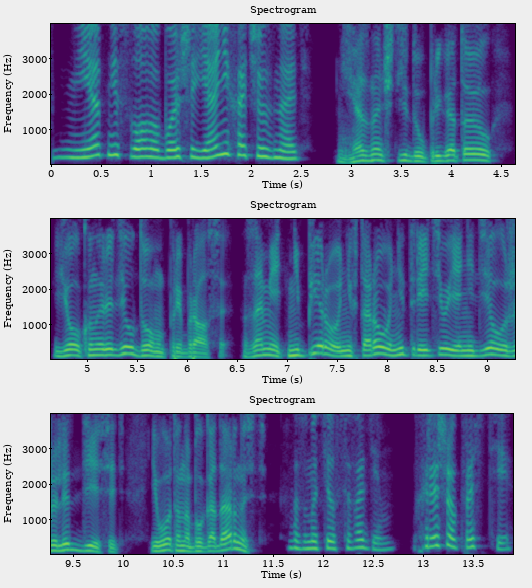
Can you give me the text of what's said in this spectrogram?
Нет, ни слова больше я не хочу знать. Я, значит, еду приготовил, елку нарядил, дома прибрался. Заметь, ни первого, ни второго, ни третьего я не делал уже лет десять. И вот она благодарность. Возмутился Вадим. Хорошо, прости.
